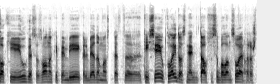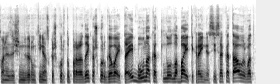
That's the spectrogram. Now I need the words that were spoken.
tokį ilgą sezoną kaip NBA, kalbėdamas, kad e, teisėjų klaidos netgi tau susibalansuoja per 82 rungtynės, kažkur tu praradai, kažkur gavai. Tai būna, kad nu, labai tikrai nesiseka tau ir vat,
